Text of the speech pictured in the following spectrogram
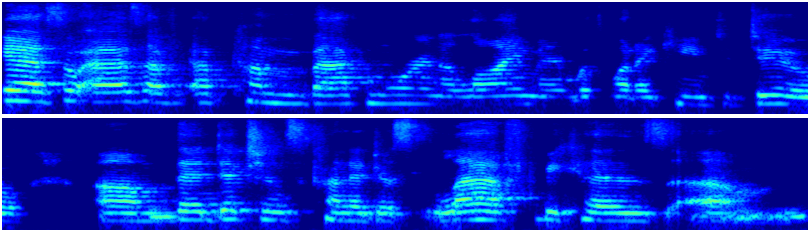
Yeah so as I've, I've come back more in alignment with what i came to do um, the addictions kind of just left because um,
